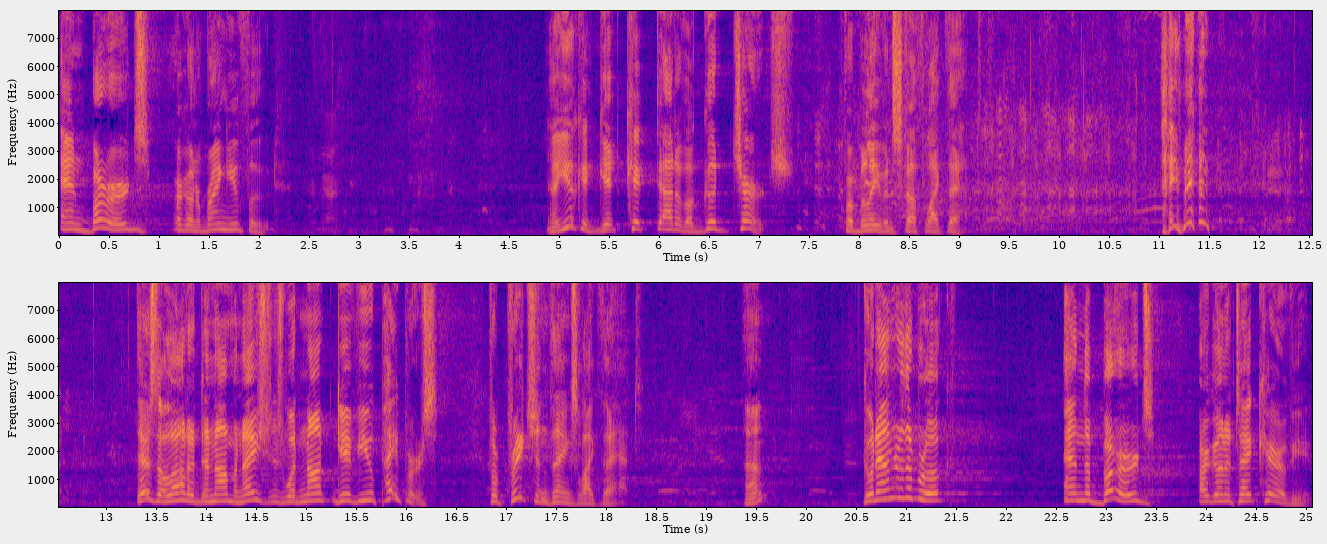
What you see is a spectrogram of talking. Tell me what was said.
and birds are going to bring you food. Now, you could get kicked out of a good church for believing stuff like that. Amen. There's a lot of denominations would not give you papers for preaching things like that. Huh? Go down to the brook, and the birds are going to take care of you.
